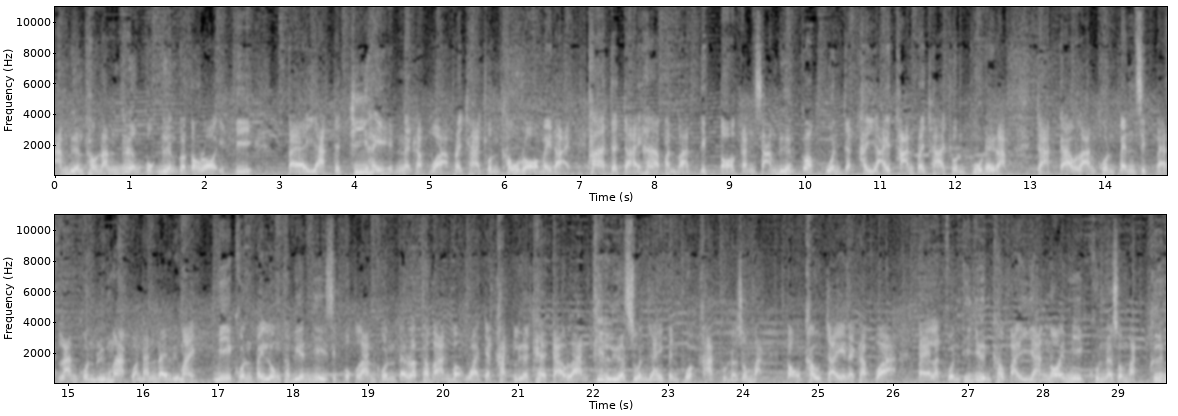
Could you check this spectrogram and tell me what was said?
3 เดือนเท่านั้นเรื่อง 6 เดือนก็ต้องรออีกทีแต่อยากจะชี้ให้เห็นนะครับว่าประชาชนเขารอไม่ได้ ถ้าจะจ่าย 5,000 บาทติดต่อกัน 3 เดือนก็ควรจะขยายฐานประชาชนผู้ได้รับ จาก 9 ล้านคนเป็น 18 ล้านคนหรือมากกว่านั้นได้หรือไม่ มีคนไปลงทะเบียน 26 ล้านคน แต่รัฐบาลบอกว่าจะคัดเหลือแค่ 9 ล้านที่เหลือส่วนใหญ่เป็นพวกขาดคุณสมบัติต้องเข้าใจนะครับว่าแต่ละคนที่ยื่นเข้าไปอย่างน้อยมีคุณสมบัติพื้น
